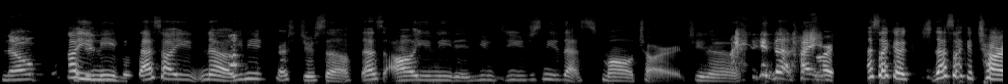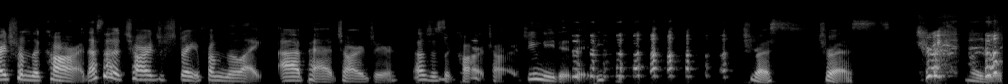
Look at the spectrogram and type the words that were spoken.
Nope. all you didn't- needed. That's all you no, you need to trust yourself. That's all you needed. You you just needed that small charge, you know. I need that hype. That's like a that's like a charge from the car. That's not a charge straight from the like iPad charger. That was just a car charge. You needed it. trust, trust, trust.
